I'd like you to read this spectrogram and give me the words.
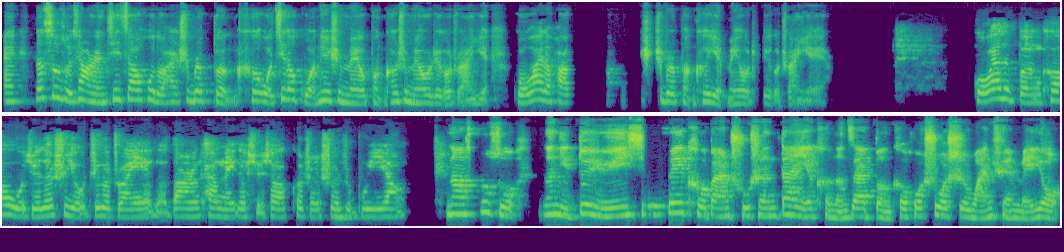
哎，那素素像人机交互的话，是不是本科？我记得国内是没有，本科是没有这个专业。国外的话，是不是本科也没有这个专业呀？国外的本科我觉得是有这个专业的，当然看每个学校课程设置不一样。那素素，那你对于一些非科班出身，但也可能在本科或硕士完全没有，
